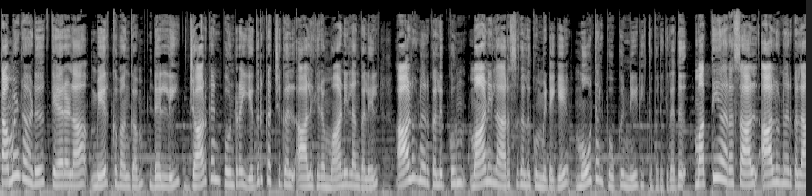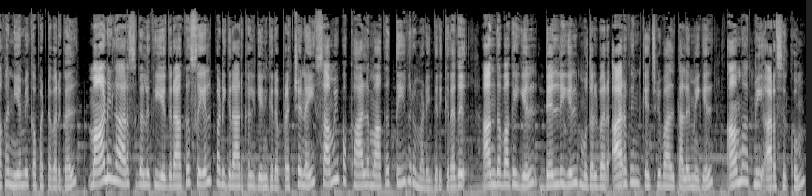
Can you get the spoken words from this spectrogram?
Tamil Nadu Kerala மேற்கு வங்கம் டெல்லி ஜார்க்கண்ட் போன்ற எதிர்க்கட்சிகள் ஆளுகிற மாநிலங்களில் ஆளுநர்களுக்கும் மாநில அரசுகளுக்கும் இடையே மோதல் போக்கு நீடித்து வருகிறது. மத்திய அரசால் ஆளுநர்களாக நியமிக்கப்பட்டவர்கள் மாநில அரசுகளுக்கு எதிராக செயல்படுகிறார்கள் என்கிற பிரச்சினை சமீப காலமாக தீவிரமடைந்திருக்கிறது. அந்த வகையில் டெல்லியில் முதல்வர் அரவிந்த் கெஜ்ரிவால் தலைமையில் ஆம் ஆத்மி அரசுக்கும்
